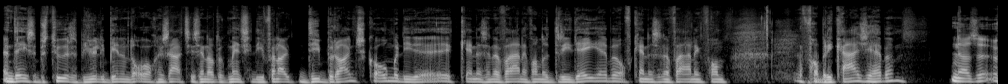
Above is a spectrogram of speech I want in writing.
En deze bestuurders bij jullie binnen de organisatie... zijn dat ook mensen die vanuit die branche komen... die de kennis en ervaring van de 3D hebben... of kennis en ervaring van fabrikage hebben? Nou, ze,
